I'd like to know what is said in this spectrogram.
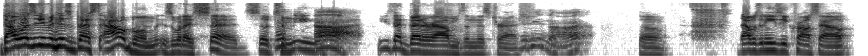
That wasn't even his best album, is what I said. So to Maybe me, not he's had better albums than this trash. maybe not So that was an easy cross out.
